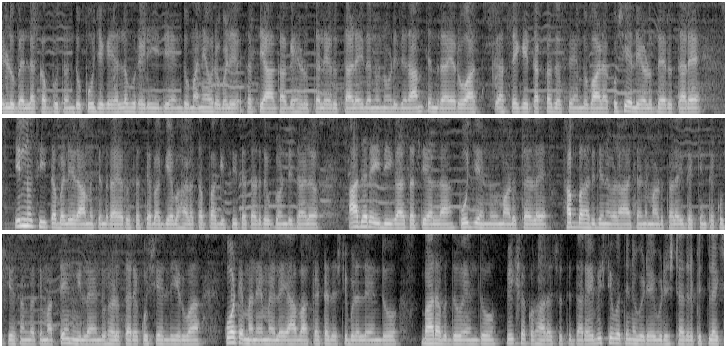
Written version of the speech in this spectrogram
ಎಳ್ಳು, ಬೆಲ್ಲ, ಕಬ್ಬು ತಂದು ಪೂಜೆಗೆ ಎಲ್ಲವೂ ರೆಡಿ ಇದೆ ಎಂದು ಮನೆಯವರು ಬಳಿ ಸತ್ಯ ಆಗಾಗ ಹೇಳುತ್ತಲೇ ಇರುತ್ತಾಳೆ. ಇದನ್ನು ನೋಡಿದ ರಾಮಚಂದ್ರ ರಾಯರು ಅತ್ತೆಗೆ ತಕ್ಕ ದೊಸೆ ಎಂದು ಬಹಳ ಖುಷಿಯಲ್ಲಿ ಹೇಳುತ್ತಾ ಇರುತ್ತಾರೆ. ಇನ್ನು ಸೀತಾ ಬಳಿ ರಾಮಚಂದ್ರಾಯರು ಸತ್ಯ ಬಗ್ಗೆ ಬಹಳ ತಪ್ಪಾಗಿ ಸೀತೆ ತಡೆದುಕೊಂಡಿದ್ದಾಳೆ. ಆದರೆ ಇದೀಗ ಸತ್ಯ ಅಲ್ಲ, ಪೂಜೆಯನ್ನು ಮಾಡುತ್ತಾಳೆ. ಹಬ್ಬ ಹರಿದಿನಗಳ ಆಚರಣೆ ಮಾಡುತ್ತಾಳೆ. ಇದಕ್ಕಿಂತ ಖುಷಿಯ ಸಂಗತಿ ಮತ್ತೇನೂ ಇಲ್ಲ ಎಂದು ಹೇಳುತ್ತಾರೆ. ಖುಷಿಯಲ್ಲಿ ಇರುವ ಕೋಟೆ ಮನೆ ಮೇಲೆ ಯಾವ ಕೆಟ್ಟ ದೃಷ್ಟಿ ಬೀಳಲೆ ಎಂದು, ಬಾರಬದ್ದು ಎಂದು ವೀಕ್ಷಕರು ಹಾರೈಸುತ್ತಿದ್ದಾರೆ. ಇವಿಷ್ಟು ವಿಡಿಯೋ ವಿಡಿಯೋ ಇಷ್ಟ ಆದರೆ ಪ್ಲೀಸ್ ಲೈಕ್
